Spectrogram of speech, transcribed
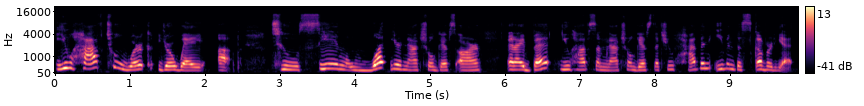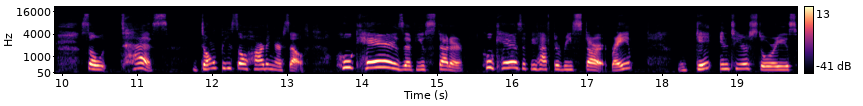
you have to work your way up to seeing what your natural gifts are. And I bet you have some natural gifts that you haven't even discovered yet. So test. Don't be so hard on yourself. Who cares if you stutter? Who cares if you have to restart, right? Get into your stories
